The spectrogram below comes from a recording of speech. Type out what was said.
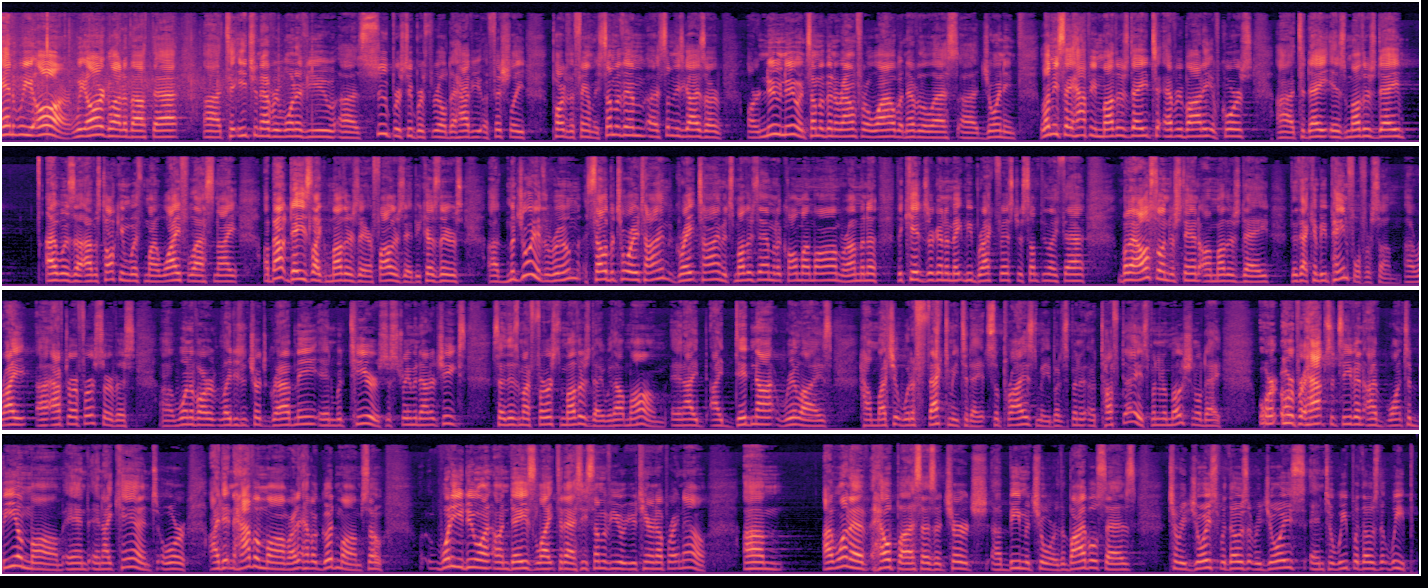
And we are. We are glad about that. Uh, to each and every one of you, uh, super, super thrilled to have you officially part of the family. Some of them, uh, some of these guys are, are new, new, and some have been around for a while, but nevertheless uh, joining. Let me say happy Mother's Day to everybody. Of course, uh, today is Mother's Day. I was, uh, I was talking with my wife last night about days like Mother's Day or Father's Day because there's a majority of the room, celebratory time, great time. It's Mother's Day. I'm going to call my mom, or I'm going to, the kids are going to make me breakfast or something like that. But I also understand on Mother's Day that that can be painful for some. Uh, right uh, after our first service, uh, one of our ladies in church grabbed me and with tears just streaming down her cheeks said, This is my first Mother's Day without mom. And I, I did not realize how much it would affect me today. It surprised me, but it's been a tough day. It's been an emotional day. Or, or perhaps it's even I want to be a mom and, and I can't, or I didn't have a mom, or I didn't have a good mom. So, what do you do on, on days like today? I see some of you, you're tearing up right now. Um, I want to help us as a church uh, be mature. The Bible says to rejoice with those that rejoice and to weep with those that weep.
